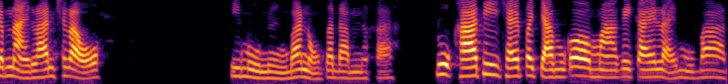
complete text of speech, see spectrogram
จำหน่ายร้านเฉลาที่หมู่หนึ่งบ้านหนองตะดำนะคะ ลูกค้าที่ใช้ประจำก็มาไกลๆหลายหมู่บ้าน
